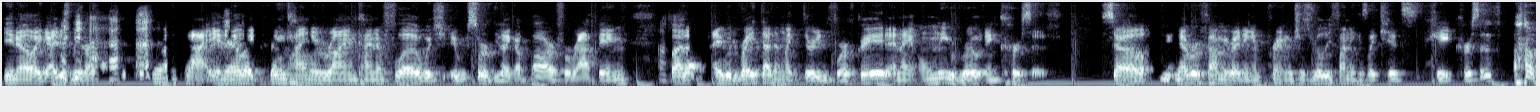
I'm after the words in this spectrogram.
You know, like I just made like that, you know, like some kind of rhyme kind of flow, which it would sort of be like a bar for rapping. Uh-huh. But uh, I would write that in like third and fourth grade, and I only wrote in cursive. So you never found me writing in print, which is really funny because like kids hate cursive. uh,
